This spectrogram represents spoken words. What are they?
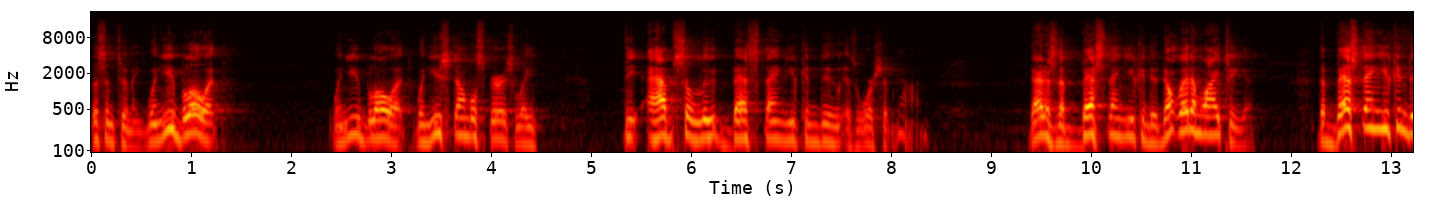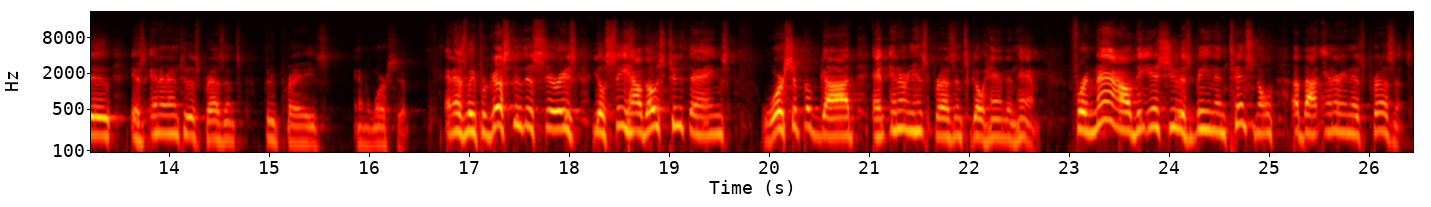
Listen to me. When you blow it, when you blow it, when you stumble spiritually, the absolute best thing you can do is worship God. That is the best thing you can do. Don't let him lie to you. The best thing you can do is enter into his presence through praise and worship. And as we progress through this series, you'll see how those two things, worship of God and entering his presence, go hand in hand. For now, the issue is being intentional about entering his presence,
